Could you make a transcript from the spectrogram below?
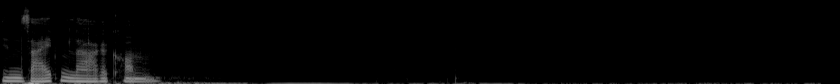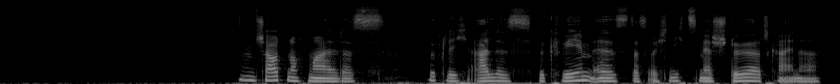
in Seitenlage kommen. Und schaut nochmal, dass wirklich alles bequem ist, dass euch nichts mehr stört, keine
